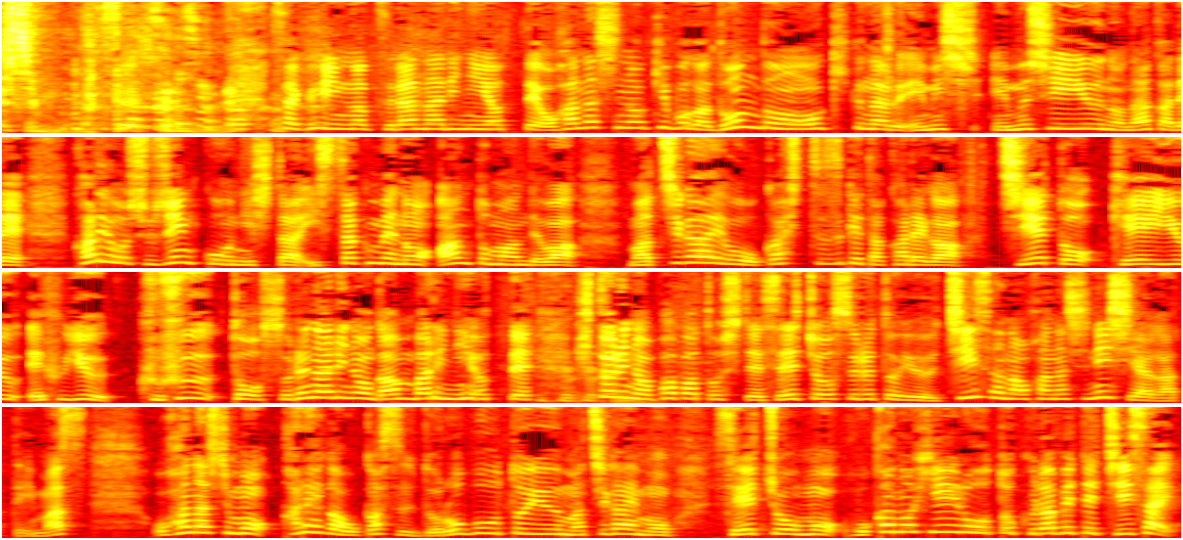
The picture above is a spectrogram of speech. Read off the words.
神。もね作品の連なりによってお話の規模がどんどん大きくなる MC MCU の中で彼を主人公にした一作目の「アントマン」では間違いを犯し続けた彼が知恵と KUFU 工夫とそれなりの頑張りによって一人のパパとして成長するという小さなお話に仕上がっています。お話も彼が犯す泥棒という間違いも成長も他のヒーローと比べて小さい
